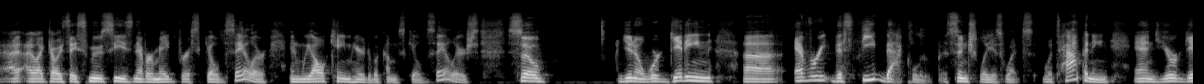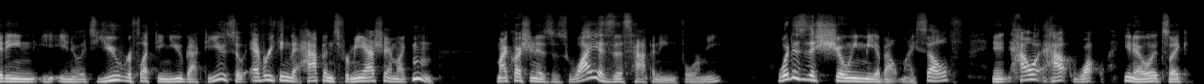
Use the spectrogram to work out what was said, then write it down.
I, I like to always say smooth seas never made for a skilled sailor. And we all came here to become skilled sailors. So, you know we're getting uh every this feedback loop essentially is what's what's happening and you're getting you know it's you reflecting you back to you so everything that happens for me actually i'm like hmm my question is, is why is this happening for me? What is this showing me about myself? And how, how, what, you know, it's like,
